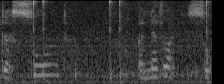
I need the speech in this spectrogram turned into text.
Need a sword, a netherite sword.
